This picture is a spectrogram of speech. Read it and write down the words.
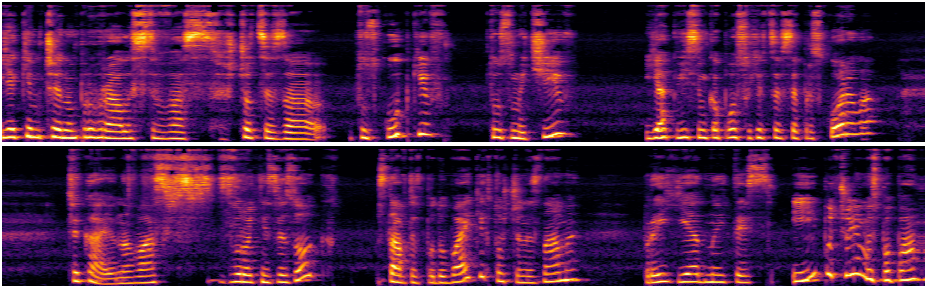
яким чином програлося у вас, що це за туз кубків, туз мечів, як вісімка посухів це все прискорила. Чекаю на вас зворотній зв'язок. Ставте вподобайки, хто ще не з нами. Приєднуйтесь і почуємось, папа.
